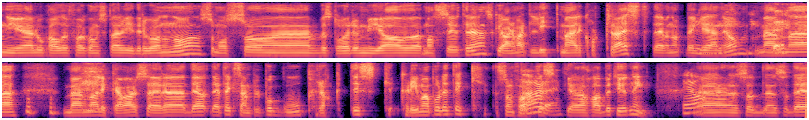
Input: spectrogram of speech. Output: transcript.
nye lokaler for Kongsberg videregående nå, som også eh, består mye av massivt tre. Skulle gjerne vært litt mer kortreist, det er vi nok begge enige om. Mm. Men, eh, men allikevel så er det, det er et eksempel på god praktisk klimapolitikk som faktisk det det. har betydning. Ja. Så, det, så det,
